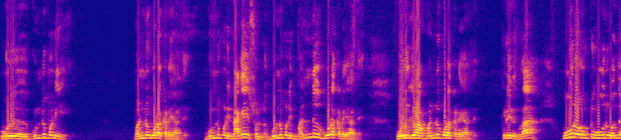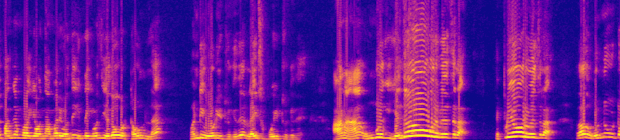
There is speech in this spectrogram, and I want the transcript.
ஒரு குண்டுமணி மண்ணு கூட கிடையாது. குண்டுமணி நகையை சொல்ல குண்டுமணி மண்ணு கூட கிடையாது. ஒரு கிராம் மண்ணு கூட கிடையாது. புரியுதுங்களா? ஊரை விட்டு ஊர் வந்து பஞ்சம் புழைக்க வந்த மாதிரி வந்து இன்றைக்கி வந்து ஏதோ ஒரு டவுனில் வண்டி ஓடிட்டுருக்குது லைஃப் போயிட்டுருக்குது. ஆனால் உங்களுக்கு ஏதோ ஒரு விதத்தில் எப்படியோ ஒரு விதத்தில் அதாவது ஒன்று விட்ட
